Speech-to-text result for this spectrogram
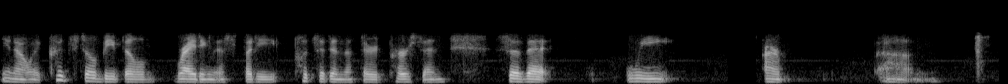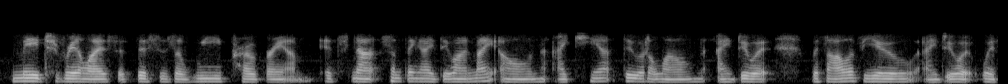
you know it could still be Bill writing this, but he puts it in the third person, so that we are um, made to realize that this is a we program. It's not something I do on my own. I can't do it alone. I do it with all of you. I do it with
